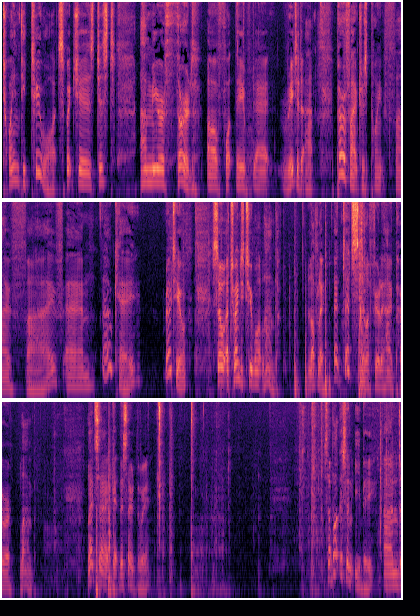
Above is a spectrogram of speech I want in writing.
22 watts, which is just a mere third of what they've uh, rated it at. Power factor is 0.55. Um, okay, here. So a 22 watt lamp. Lovely. It, it's still a fairly high power lamp. Let's uh, get this out the way. So I bought this on eBay, and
